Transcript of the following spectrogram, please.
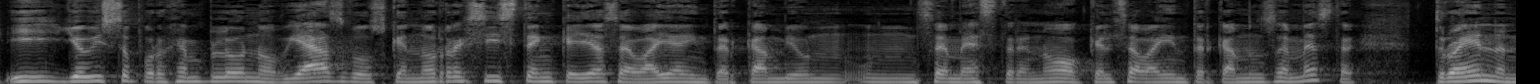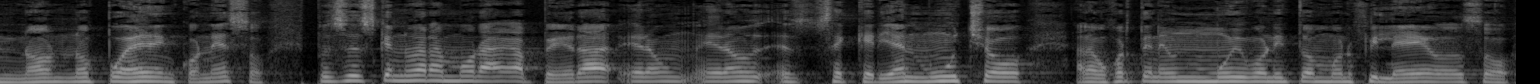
Y yo he visto, por ejemplo, noviazgos que no resisten que ella se vaya a intercambio un, semestre, ¿no? O que él se vaya a intercambio un semestre. Truenan, no, no pueden con eso. Pues es que no era amor ágape, era, era un, era, se querían mucho, a lo mejor tenían un muy bonito amor fileos o,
